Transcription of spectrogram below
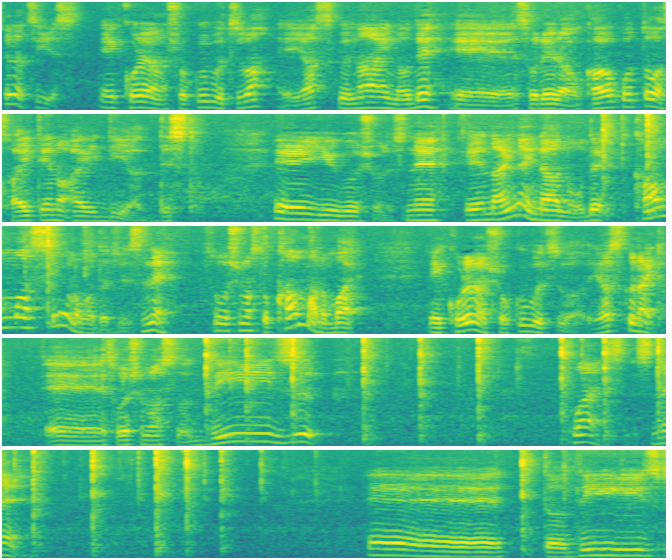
それでは次です。え、これらの植物は、え、安くないので、え、それらを買うことは最低のアイディアですと、え、いう文章ですね。えー、何々なので、カンマスの形ですね。そうしますと、カンマの前、え、これらの植物は安くないと。え、そうしますと、these plants ですね。えー、っと、these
